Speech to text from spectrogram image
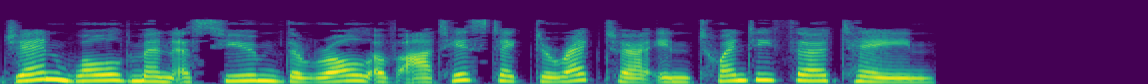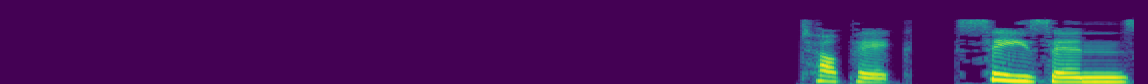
Jen Waldman assumed the role of artistic director in 2013. Topic: Seasons.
